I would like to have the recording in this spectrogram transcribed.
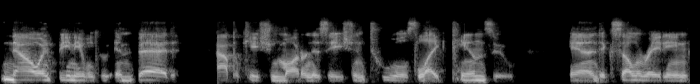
now and being able to embed application modernization tools like Tanzu and accelerating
